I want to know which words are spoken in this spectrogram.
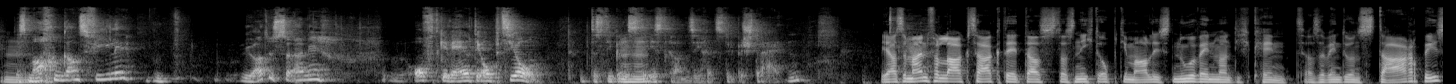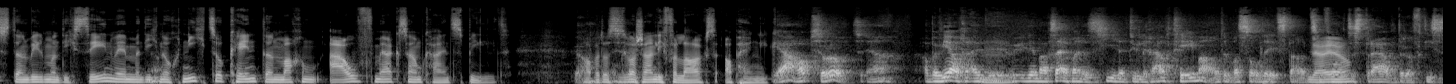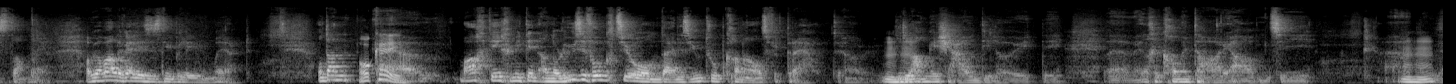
Mhm. Das machen ganz viele. ja, das ist eine oft gewählte Option. Ob das die beste mhm. ist, kann man sich jetzt darüber streiten. Ja, also mein Verlag sagte, dass das nicht optimal ist, nur wenn man dich kennt. Also wenn du ein Star bist, dann will man dich sehen. Wenn man dich ja. noch nicht so kennt, dann machen Aufmerksamkeitsbild. Ja, Aber das okay. ist wahrscheinlich verlagsabhängig. Ja, absolut. Ja. Aber wie auch, äh, mhm. wie dem auch sei, das ist hier natürlich auch Thema, oder? Was soll jetzt da ja, ja. drauf oder auf dieses Thumbnail? Aber auf alle Fälle ist es die Überlegung wert. Und dann okay. äh, mach dich mit den Analysefunktionen deines YouTube-Kanals vertraut. Ja, mhm. Wie lange schauen die Leute? Äh, welche Kommentare haben sie? Äh, mhm.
